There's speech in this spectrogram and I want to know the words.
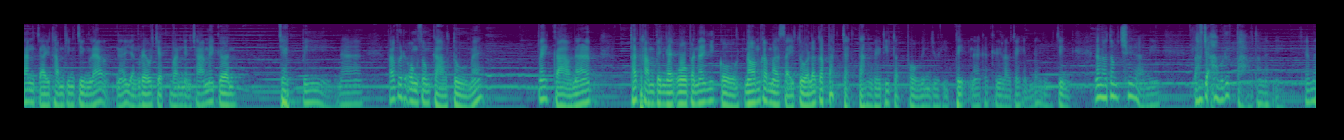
ตั้งใจทำจริง ๆ แล้วนะอย่างเร็ว 7 วันอย่างช้าไม่เกิน 7 ปีนะพระพุทธองค์ทรงกล่าวตู่ไหมไม่กล่าวนะพระธรรมเป็นไงโอปนัยิโก น้อมเข้ามาใส่ตัวแล้วก็ปัดจัดตังเวที่ตโพวินยูหิตินะก็คือเราจะเห็นได้จริงๆงั้นเราต้องเชื่อนี้ เราจะเอาหรือเปล่าเท่านั้นเองใช่ไหม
